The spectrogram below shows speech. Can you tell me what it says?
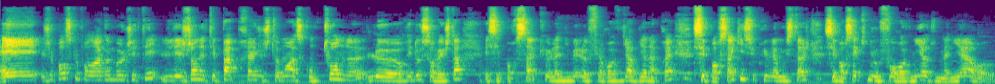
Et je pense que pour Dragon Ball GT, les gens n'étaient pas prêts justement à ce qu'on tourne le rideau sur Vegeta, et c'est pour ça que l'animé le fait revenir bien après. C'est pour ça qu'il supprime la moustache. C'est pour ça qu'il nous faut revenir d'une manière euh,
